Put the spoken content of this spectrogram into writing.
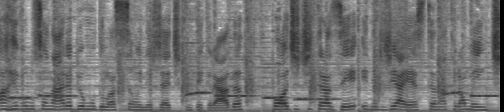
a revolucionária biomodulação energética integrada pode te trazer energia extra naturalmente,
